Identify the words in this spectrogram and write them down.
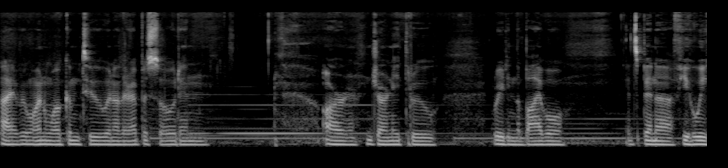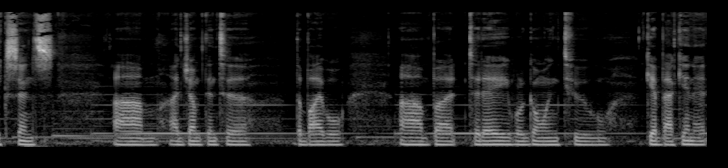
Hi, everyone. Welcome to another episode in our journey through reading the Bible. It's been a few weeks since um, I jumped into the Bible, uh, but today we're going to get back in it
